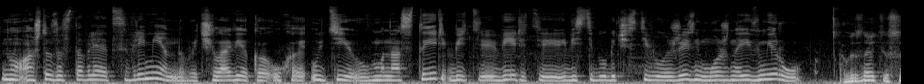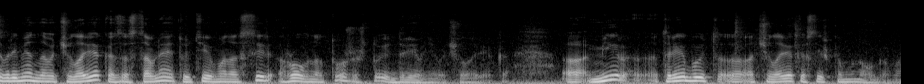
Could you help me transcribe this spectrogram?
Ну, а что заставляет современного человека уйти в монастырь, ведь верить и вести благочестивую жизнь можно и в миру? Вы знаете, современного человека заставляет уйти в монастырь ровно то же, что и древнего человека. А, мир требует э, от человека слишком многого.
